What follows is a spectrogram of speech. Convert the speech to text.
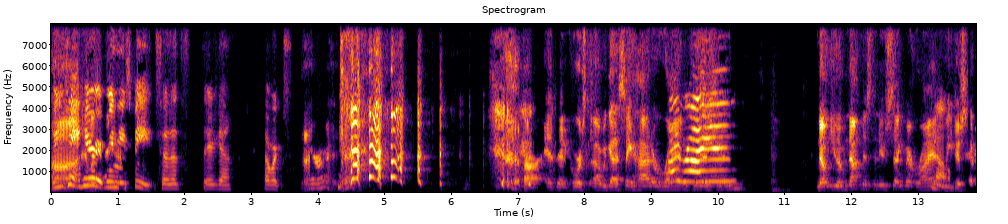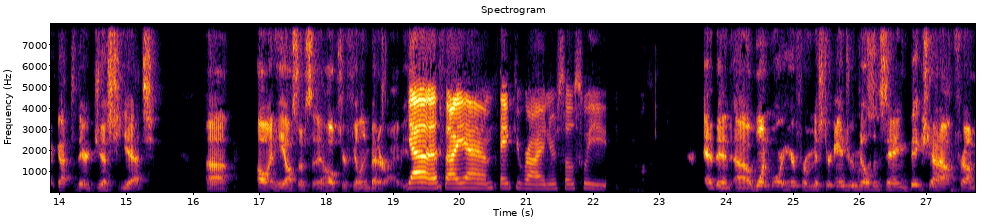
Well, you Uh, can't and hear it see when here. you speak, so that's there you go. That works. All right. yeah. uh, and then, of course, uh, we got to say hi to Ryan. Hi, Ryan. No, you have not missed a new segment, Ryan. No. We just haven't got to there just yet. Uh, oh, and he also hopes you're feeling better, Ivy. So Yes, I am. Thank you, Ryan. You're so sweet. And then uh, one more here from Mr. Andrew Milden saying, big shout out from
